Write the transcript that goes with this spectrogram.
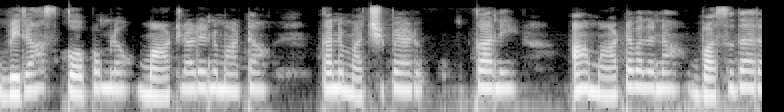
విరాస్ కోపంలో మాట్లాడిన మాట తను మర్చిపోయాడు కానీ ఆ మాట వలన వసుధార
